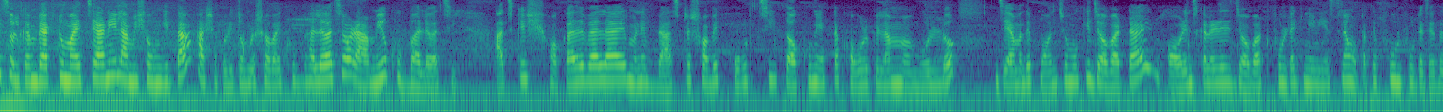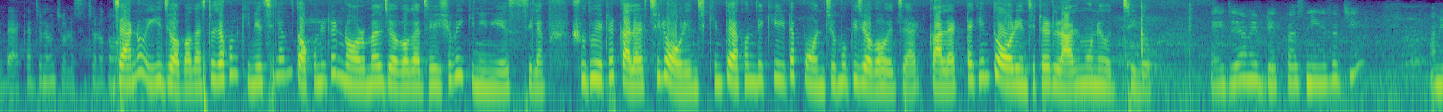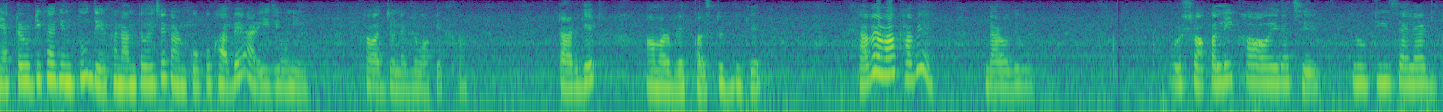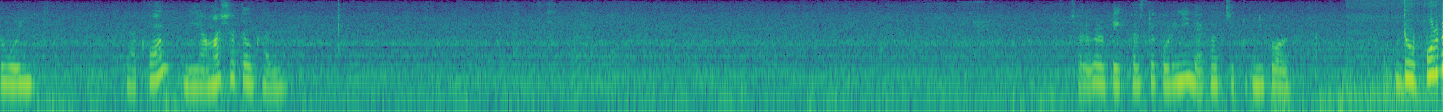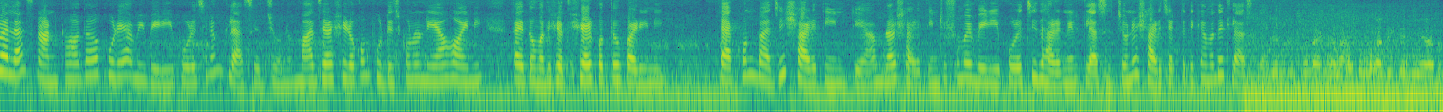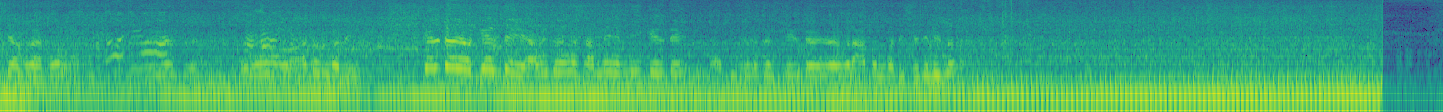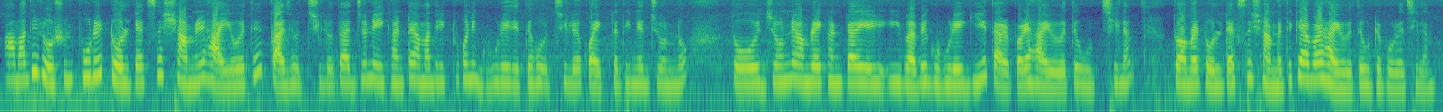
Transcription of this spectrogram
Guys welcome back to my channel আমি সঙ্গীতা। আশা করি তোমরা সবাই খুব ভালো আছো আর আমিও খুব ভালো আছি। আজকে সকালবেলায় মানে ব্রাশটা সবে করছি তখনই একটা খবর পেলাম বলল যে আমাদের পঞ্চমুখী জবাটায় অরেঞ্জ কালারের জবা ফুলটা কিনে নিয়েছিলাম ওটাতে ফুল ফুটেছে। তো দেখার জন্য আমি চলে এসেছি। চলো জানো এই জবা গাছটা যখন কিনেছিলাম তখন এটা নর্মাল জবা গাছ হিসেবেই কিনে নিয়ে এসেছিলাম। শুধু এটার কালার ছিল অরেঞ্জ কিন্তু এখন দেখি এটা পঞ্চমুখী জবা হয়েছে। আর কালারটা কিন্তু অরেঞ্জ এটার লাল মনে হচ্ছিল। এই যে আমি ব্রেকফাস্ট নিয়ে এসেছি। আমি একটা রুটি খাই, কিন্তু দেড়খানা আনতে হয়েছে, কারণ কোকো খাবে, আর এই যে উনি খাওয়ার জন্য একদম অপেক্ষা। টার্গেট আমার ব্রেকফাস্টের দিকে। খাবে মা, খাবে? দাঁড়াও দেবো। ওর সকালেই খাওয়া হয়ে গেছে। রুটি, স্যালাড, দই। এখন এই আমার সাথেও খাবে। চলো এবার ব্রেকফাস্টটা করে নিই, দেখা হচ্ছে একটুখানি পর। দুপুরবেলা স্নান খাওয়া দাওয়া করে আমি বেরিয়ে পড়েছিলাম ক্লাসের জন্য। মাঝে আর সেরকম ফুটেজ কোনো নেওয়া হয়নি, তাই তোমাদের সাথে শেয়ার করতেও পারিনি। এখন বাজে সাড়ে তিনটে। আমরা সাড়ে তিনটের সময় বেরিয়ে পড়েছি ধারানের ক্লাসের জন্য। সাড়ে চারটে থেকে আমাদের ক্লাস থাকে খেলতে খেলতে আমি তো সামনে এমনি খেলতে খেলতে আতঙ্কবাদী আমাদের রসুলপুরে টোল ট্যাক্সের সামনের হাইওয়েতে কাজ হচ্ছিল। তার জন্য এইখানটায় আমাদের একটুখানি ঘুরে যেতে হচ্ছিল কয়েকটা দিনের জন্য। তো ওই জন্য আমরা এখানটায় এইভাবে ঘুরে গিয়ে তারপরে হাইওয়েতে উঠছিলাম। তো আমরা টোল ট্যাক্সের সামনে থেকে আবার হাইওয়েতে উঠে পড়েছিলাম।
